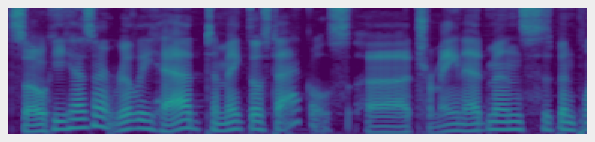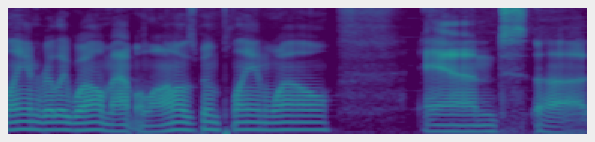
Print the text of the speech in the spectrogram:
So he hasn't really had to make those tackles. Uh, Tremaine Edmunds has been playing really well. Matt Milano's been playing well. And uh,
